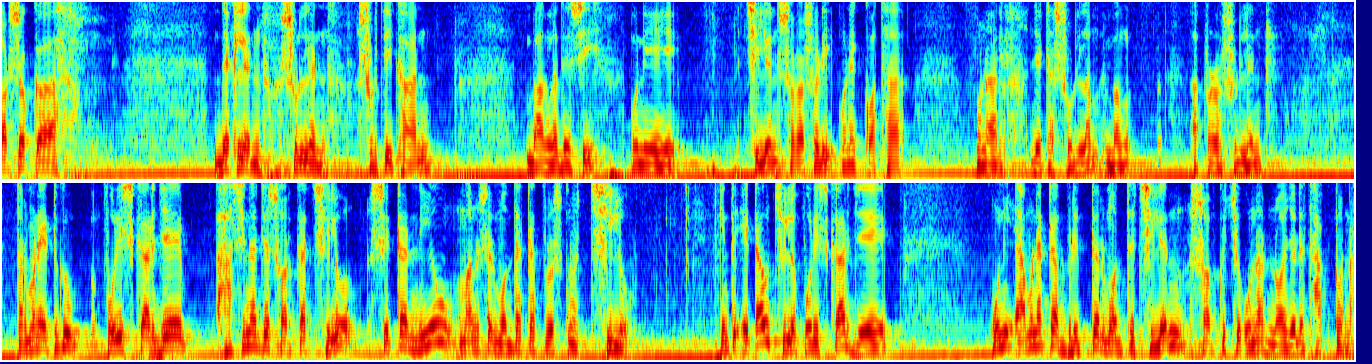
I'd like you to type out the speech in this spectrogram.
দর্শক দেখলেন শুনলেন শ্রুতি খান। বাংলাদেশি, উনি ছিলেন সরাসরি, অনেক কথা ওনার যেটা শুনলাম এবং আপনারা শুনলেন। তার মানে এটুকু পরিষ্কার যে হাসিনার যে সরকার ছিল, সেটা নিয়েও মানুষের মধ্যে একটা প্রশ্ন ছিল। কিন্তু এটাও ছিল পরিষ্কার যে উনি এমন একটা বৃত্তের মধ্যে ছিলেন সব কিছু ওনার নজরে থাকতো না।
